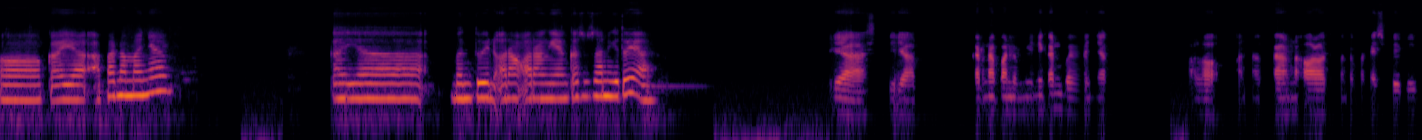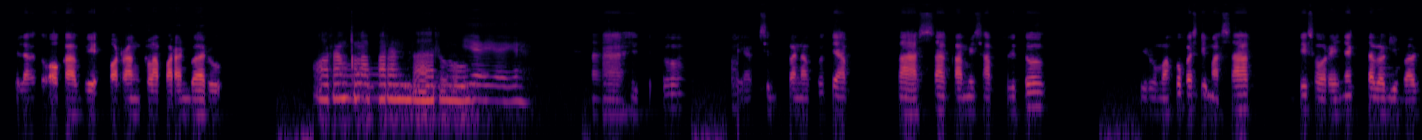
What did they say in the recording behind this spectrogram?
eh, kayak apa namanya? Kayak bantuin orang-orang yang kesusahan gitu ya? Ya, setiap karena pandemi ini kan banyak kalau anak-anak orang teman-teman SPB bilang tuh OKB orang kelaparan baru. Orang Oh. kelaparan baru. Iya, iya, iya. Nah, itu ya kesibukan aku tiap Selasa, Kamis, Sabtu itu di rumahku pasti masak. Nanti sorenya kita bagi-bagi.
